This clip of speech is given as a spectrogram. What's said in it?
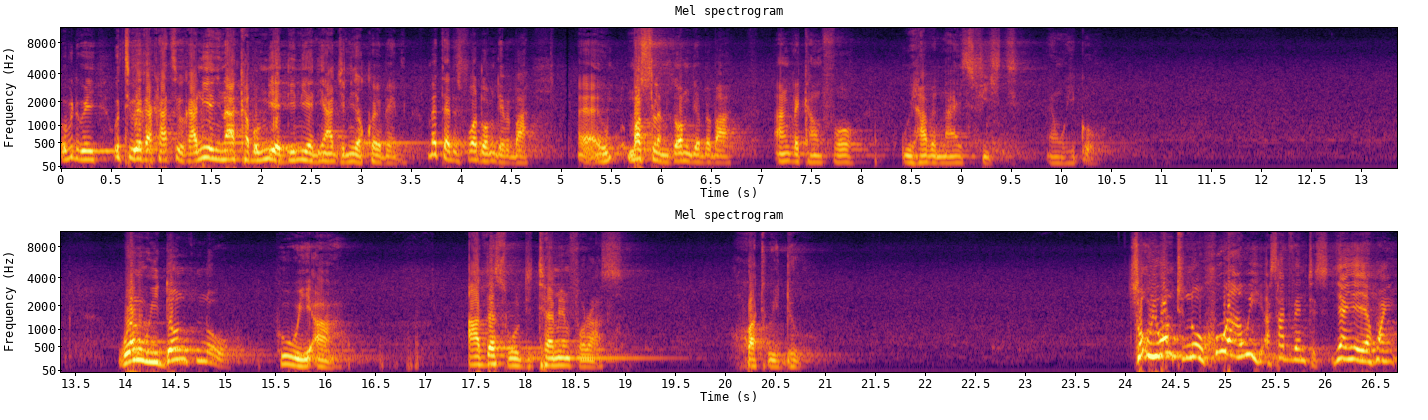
obi de wei wote wei kakra te wei kakra ne yɛ nyinaa ka bom ne yɛdi ne yɛni agye ne yɛkɔɛ baabi methodistfoɔ dɔm de bɛba ɛɛ muslims dɔm de bɛba anglicanfoɔ we have a nice feast and we go When we don't know who we are, others will determine for us what we do. So we want to know who are we as Adventists? Yeah, yeah, yeah. Why?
